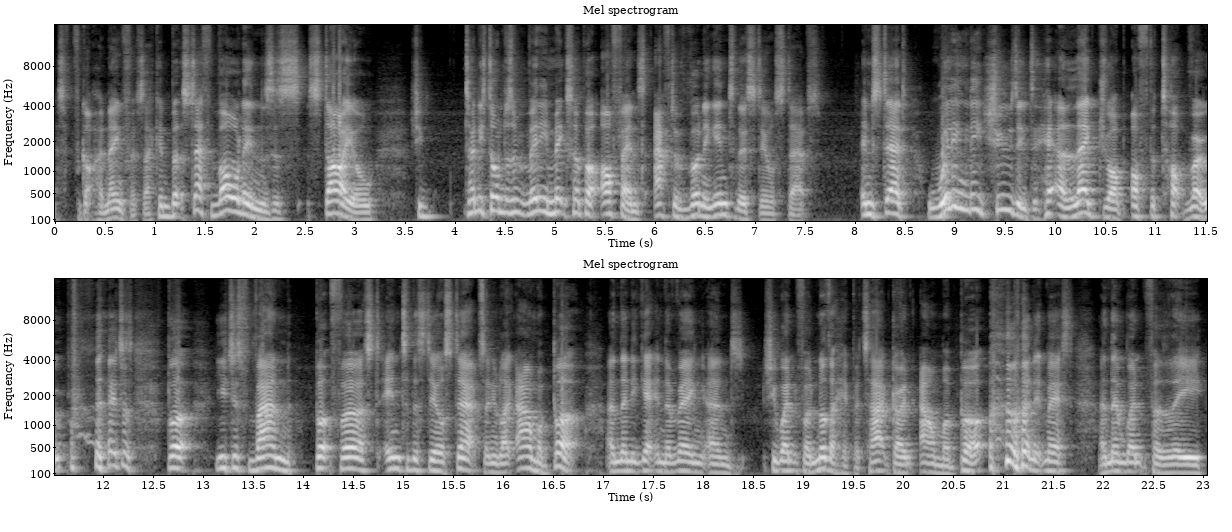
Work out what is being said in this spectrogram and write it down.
I forgot her name for a second, but Seth Rollins' style, she Toni Storm doesn't really mix up her offense after running into those steel steps. Instead, willingly choosing to hit a leg drop off the top rope. just, but you just ran butt first into the steel steps, and you're like, "Ow my butt!" And then you get in the ring, and she went for another hip attack, going "Ow my butt," and it missed, and then went for the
